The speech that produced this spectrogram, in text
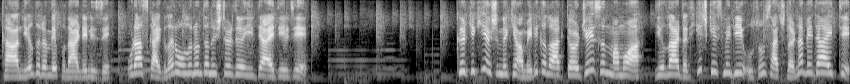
Kaan Yıldırım ve Pınar Deniz'i Uras Kaygılaroğlu'nun tanıştırdığı iddia edildi. 42 yaşındaki Amerikalı aktör Jason Momoa yıllardır hiç kesmediği uzun saçlarına veda etti.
